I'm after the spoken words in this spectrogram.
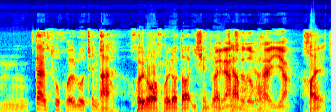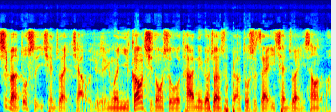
嗯，怠速回落正常。啊，回落回落到一千每转以下嘛，辆车都对吧不太一样。好像基本上都是一千转以下，我觉得，因为你刚启动的时候，它那个转速表都是在一千转以上的嘛，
